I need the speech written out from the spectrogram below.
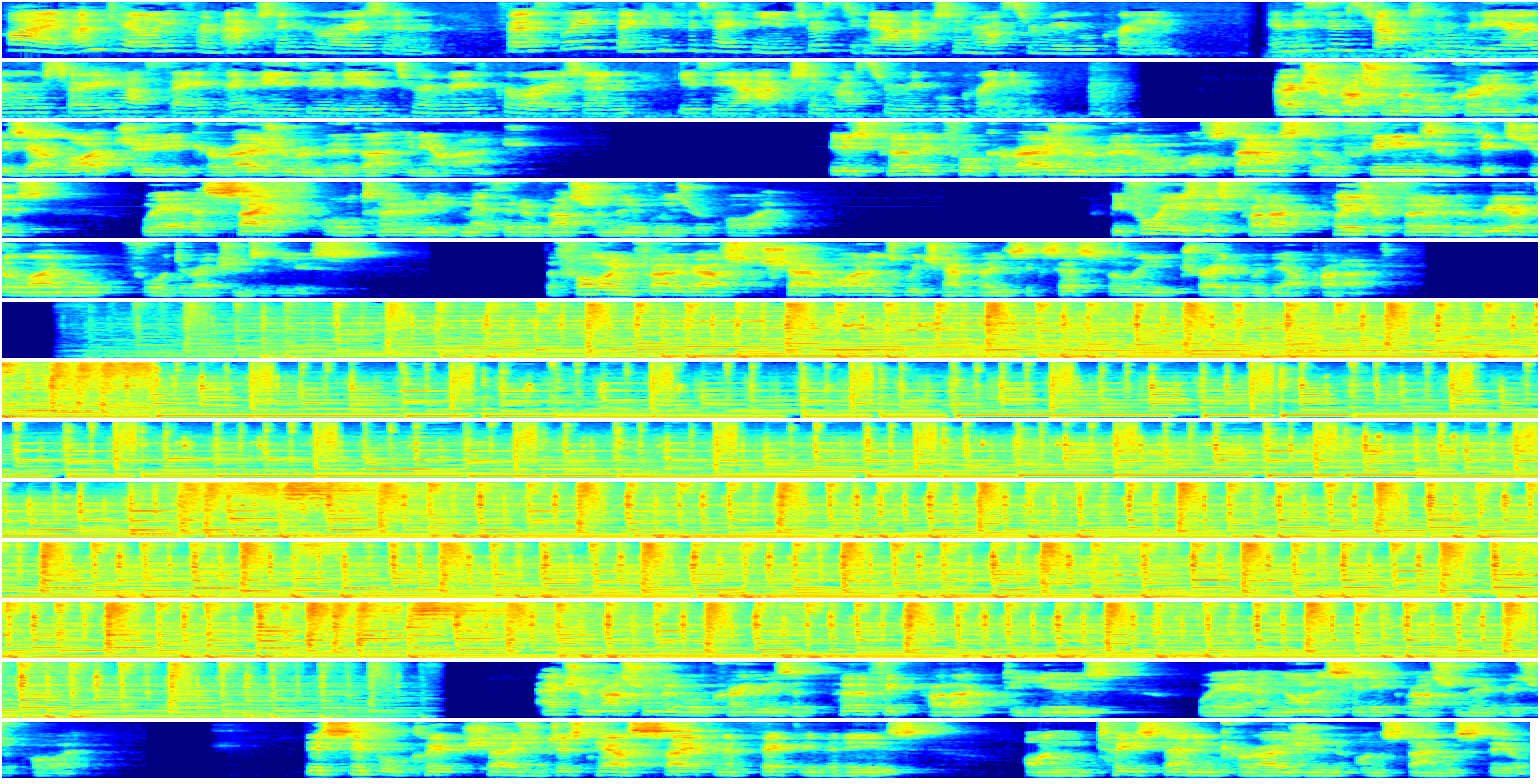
Hi, I'm Kelly from Action Corrosion. Firstly, thank you for taking interest in our Action Rust Removal Cream. In this instructional video, we'll show you how safe and easy it is to remove corrosion using our Action Rust Removal Cream. Action Rust Removal Cream is our light duty corrosion remover in our range. It is perfect for corrosion removal of stainless steel fittings and fixtures where a safe alternative method of rust removal is required. Before using this product, please refer to the rear of the label for directions of use. The following photographs show items which have been successfully treated with our product. Action Rust Removal Cream is a perfect product to use where a non-acidic rust remover is required. This simple clip shows you just how safe and effective it is on tea staining corrosion on stainless steel.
